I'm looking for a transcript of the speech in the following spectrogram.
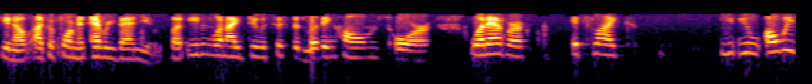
you know, I perform in every venue, but even when I do assisted living homes or whatever, it's like you, you always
